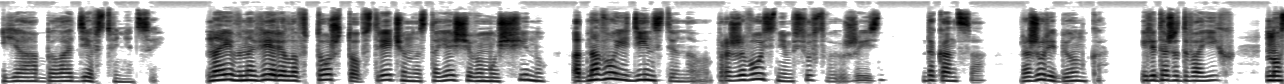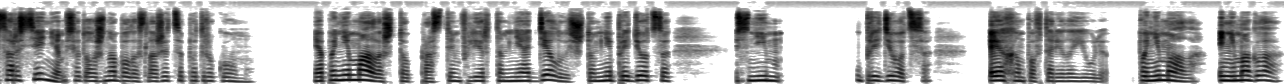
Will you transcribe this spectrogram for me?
Я была девственницей. Наивно верила в то, что встречу настоящего мужчину, одного единственного, проживу с ним всю свою жизнь, до конца, рожу ребенка или даже двоих — но с Арсением все должно было сложиться по-другому. Я понимала, что простым флиртом не отделаюсь, что мне придется с ним... придется. Эхом повторила Юля. Понимала и не могла.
